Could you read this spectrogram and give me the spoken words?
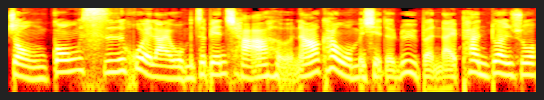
总公司会来我们这边查核，然后看我们写的绿本来判断说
